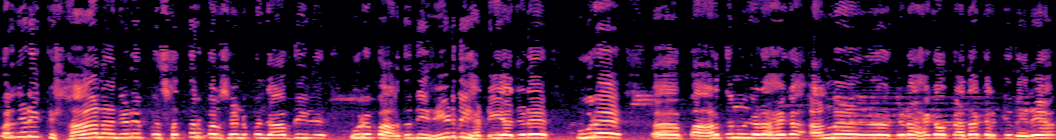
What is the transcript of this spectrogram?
ਪਰ ਜਿਹੜੇ ਕਿਸਾਨ ਆ, ਜਿਹੜੇ 70% ਪੰਜਾਬ ਦੀ, ਪੂਰੇ ਭਾਰਤ ਦੀ ਰੀੜ ਦੀ ਹੱਡੀ ਆ, ਜਿਹੜੇ ਪੂਰੇ ਭਾਰਤ ਨੂੰ ਜਿਹੜਾ ਹੈਗਾ, ਅੰਨ, ਜਿਹੜਾ ਹੈਗਾ, ਉਹ ਪੈਦਾ ਕਰਕੇ ਦੇ ਰਹੇ ਆ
